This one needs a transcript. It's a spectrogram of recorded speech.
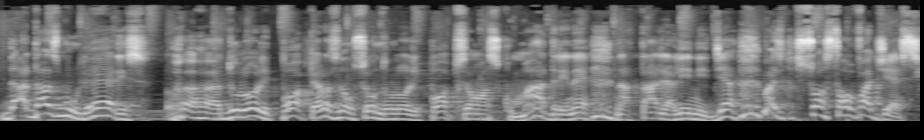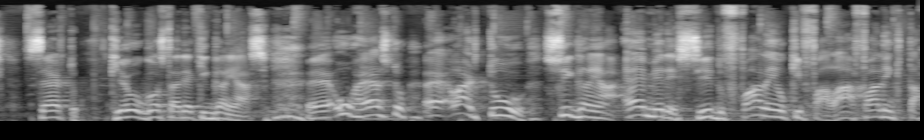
da, das mulheres do Lollipop, elas não são do Lollipop, são as comadres, né? Natália, Aline Jess, mas só salva a Jessie, certo? Que eu gostaria que ganhasse. É, o resto, é, o Arthur, se ganhar, é merecido. Falem o que falar, falem que tá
